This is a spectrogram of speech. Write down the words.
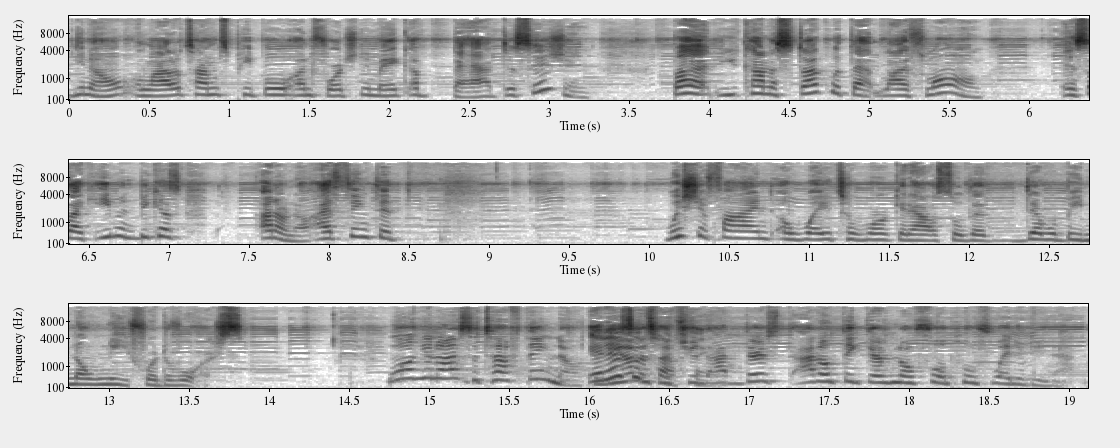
you know, a lot of times people unfortunately make a bad decision, but you kind of stuck with that lifelong. It's like even because I don't know. I think that we should find a way to work it out so that there will be no need for divorce. Well, you know, it's a tough thing, though. To It be is a honest tough with you, thing. I, there's, I don't think there's no foolproof way to do that.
